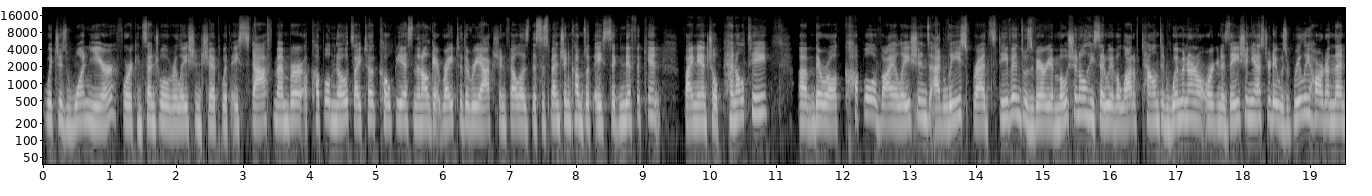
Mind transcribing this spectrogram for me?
which is one year for a consensual relationship with a staff member. A couple notes I took copious, and then I'll get right to the reaction, fellas. The suspension comes with a significant financial penalty. Um, there were a couple of violations at least. Brad Stevens was very emotional. He said, We have a lot of talented women in our organization yesterday. It was really hard on them.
